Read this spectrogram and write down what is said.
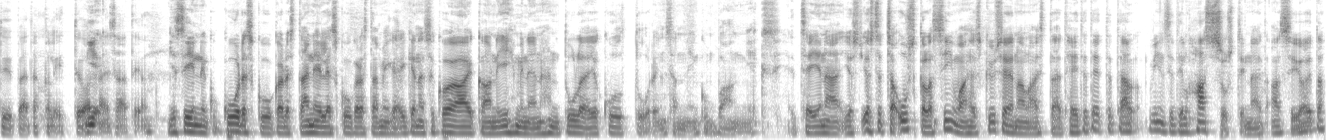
tyypeiltä, jotka liittyy organisaatioon. Ja, ja siinä niin kuin kuudes kuukaudesta tai neljäs kuukaudesta, mikä ikinä se koeaika on, niin ihminen hän tulee jo kulttuurinsa niin kuin vangiksi. Et se ei enää, jos, jos et sä uskalla siinä vaiheessa kyseenalaistaa, että hei te teette täällä Vincentillä hassusti näitä asioita,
